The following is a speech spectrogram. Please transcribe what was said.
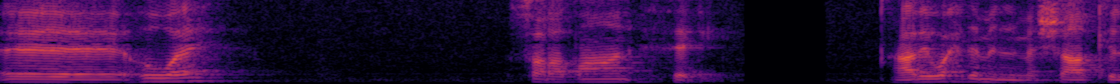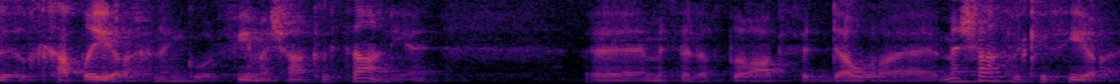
أه هو سرطان الثدي. هذه واحدة من المشاكل الخطيرة إحنا نقول. في مشاكل ثانية أه مثل اضطراب في الدورة مشاكل كثيرة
